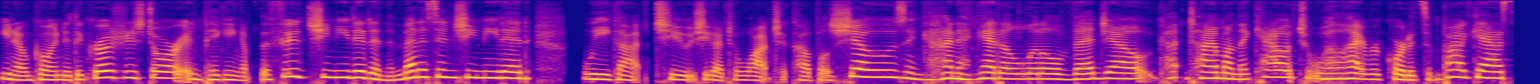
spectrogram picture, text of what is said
you know, going to the grocery store and picking up the food she needed and the medicine she needed. We got to, she got to watch a couple shows and kind of get a little veg out time on the couch while I recorded some podcasts.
